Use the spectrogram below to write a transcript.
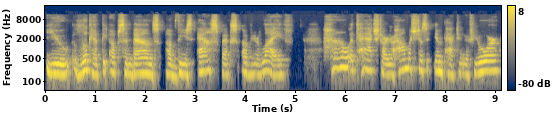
you look at the ups and downs of these aspects of your life, how attached are you? How much does it impact you? If your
